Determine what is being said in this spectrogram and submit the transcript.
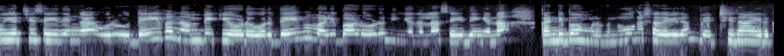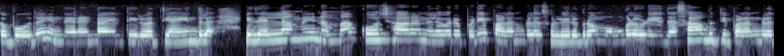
முயற்சி செய்துங்க. ஒரு தெய்வ நம்பிக்கையோடு ஒரு தெய்வ வழிபாடோடு நீங்க இதெல்லாம் செய்தீங்கன்னா கண்டிப்பா உங்களுக்கு நூறு சதவீதம் வெற்றி தான் இருக்க போகுது. இந்த இரண்டாயிரத்தி இருபத்தி ஐந்துல இது எல்லாமே நம்ம கோச்சார நிலவரப்படி பலன்களை சொல்லியிருக்கிறோம். உங்களுடைய தசாபுத்தி பலன்களை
